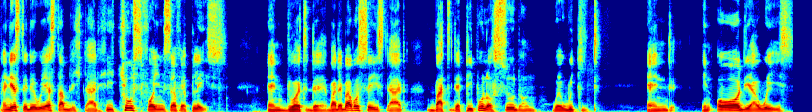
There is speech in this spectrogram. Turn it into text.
And yesterday we established that he chose for himself a place and dwelt there. But the Bible says that, but the people of Sodom were wicked, and in all their ways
